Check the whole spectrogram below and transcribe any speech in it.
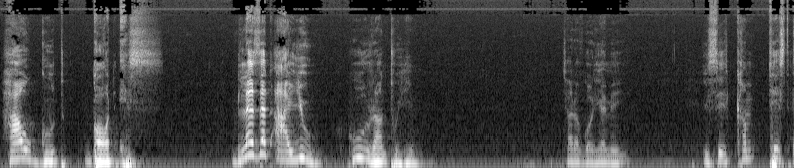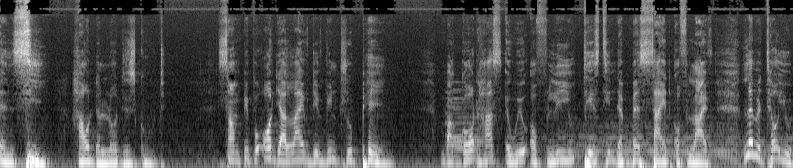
how good God is. Blessed are you who run to him. Child of God, hear me. He said, Come taste and see how the Lord is good. Some people, all their life, they've been through pain. But God has a way of you tasting the best side of life. Let me tell you,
